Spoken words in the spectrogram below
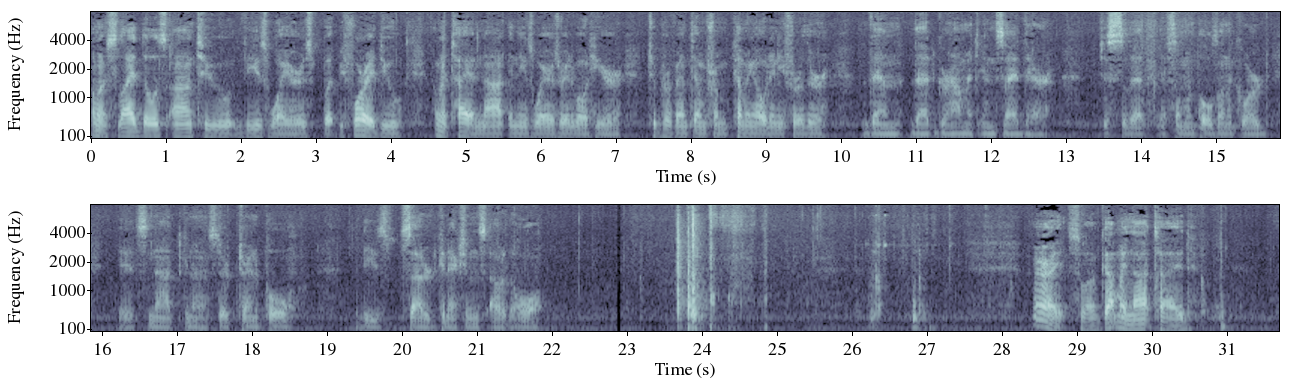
I'm going to slide those onto these wires, but before I do, I'm going to tie a knot in these wires right about here to prevent them from coming out any further than that grommet inside there. Just so that if someone pulls on the cord, it's not going to start trying to pull these soldered connections out of the hole. Alright, so I've got my knot tied.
